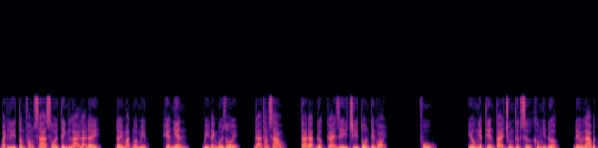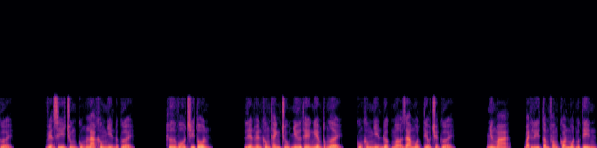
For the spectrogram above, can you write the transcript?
Bách Lý Tầm Phong xa xôi tỉnh lại lại đây, đầy mặt mờ mịt, hiển nhiên, bị đánh bối rối, đã thắng sao, ta đạt được cái gì trí tôn tên gọi. Phụ. Yêu nghiệt thiên tài chúng thực sự không nhịn được, đều là bật cười. Viện sĩ chúng cũng là không nhịn được cười. Hư vô trí tôn. Liên huyền không thành chủ như thế nghiêm túc người, cũng không nhịn được mở ra một tiểu chuyện cười. Nhưng mà, Bách Lý Tầm Phong còn một mực tin,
